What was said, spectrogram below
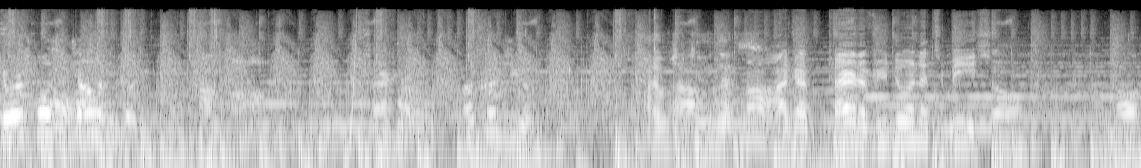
You weren't supposed to tell anybody. Sorry. How could you? Why would you Oh, do I this? don't know. I got tired of you doing it to me, so Oh,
